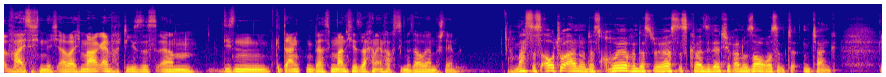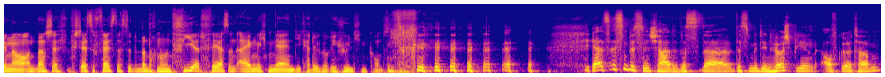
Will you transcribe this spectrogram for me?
Weiß ich nicht, aber ich mag einfach dieses, ähm, diesen Gedanken, dass manche Sachen einfach aus Dinosauriern bestehen. Machst das Auto an und das Röhren, das du hörst, ist quasi der Tyrannosaurus im, im Tank. Genau, und dann stell, stellst du fest, dass du dann doch nur ein Fiat fährst und eigentlich mehr in die Kategorie Hühnchen kommst. Ja, es ist ein bisschen schade, dass, da, dass sie mit den Hörspielen aufgehört haben.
